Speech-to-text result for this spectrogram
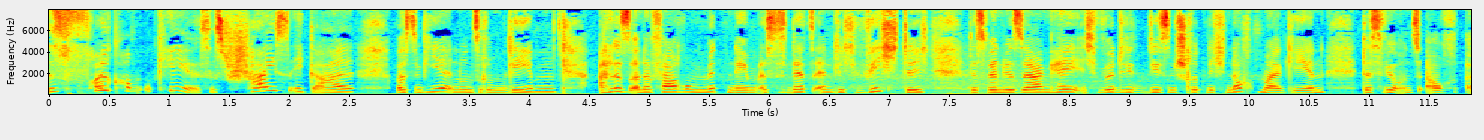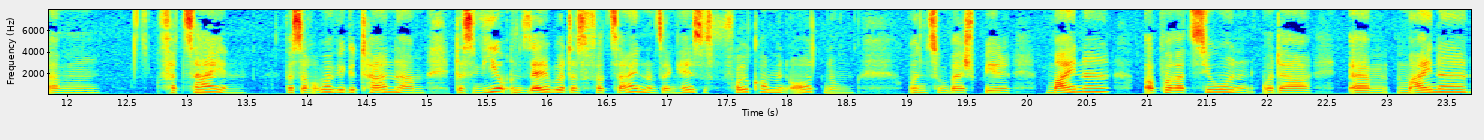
es ist vollkommen okay. Es ist scheißegal, was wir in unserem Leben alles an Erfahrungen mitnehmen. Es ist letztendlich wichtig, dass wenn wir sagen, hey, ich würde diesen Schritt nicht nochmal gehen, dass wir uns auch ähm, verzeihen was auch immer wir getan haben, dass wir uns selber das verzeihen und sagen, hey, es ist vollkommen in Ordnung und zum Beispiel meine Operation oder ähm, meine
